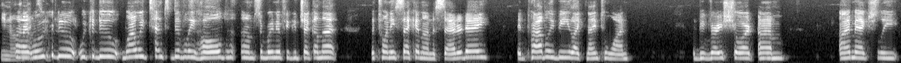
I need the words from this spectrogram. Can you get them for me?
you know. All the right, well, we could do, we could do, why don't we tentatively hold, um, Sabrina, if you could check on that, the twenty-second on a Saturday? It'd probably be like nine to one. It'd be very short. Um, I'm actually,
